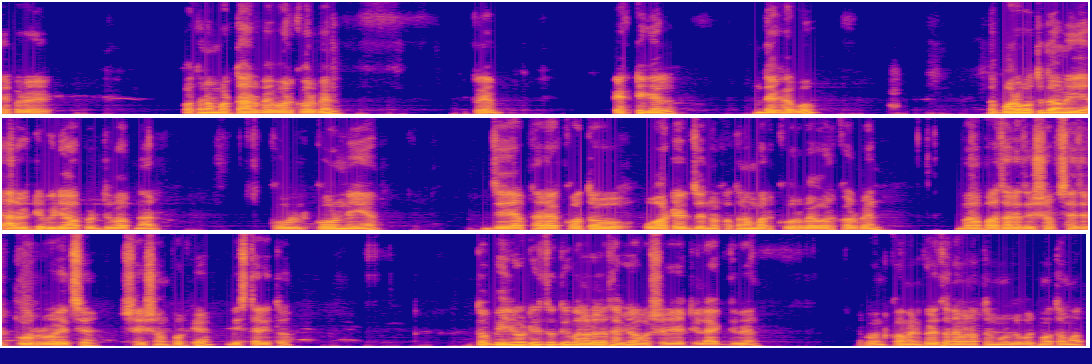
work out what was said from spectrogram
এরপরে কত নম্বর তার ব্যবহার করবেন প্র্যাকটিক্যাল দেখাবো। পরবর্তীতে আমি আরও একটি ভিডিও আপলোড দেবো আপনার কোর কোর নিয়ে, যে আপনারা কত ওয়াটের জন্য কত নম্বর কোর ব্যবহার করবেন বা বাজারে যেসব সাইজের কোর রয়েছে সেই সম্পর্কে বিস্তারিত। তো ভিডিওটি যদি ভালো লেগে থাকে অবশ্যই একটি লাইক দিবেন। এবং কমেন্ট করে জানাবেন আপনার মূল্যবান মতামত।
